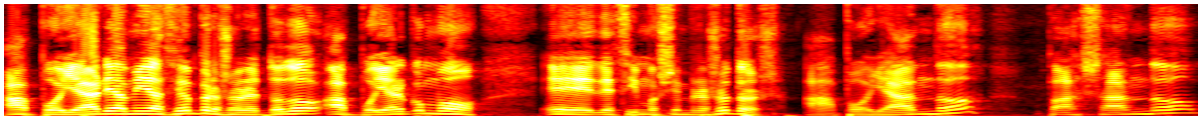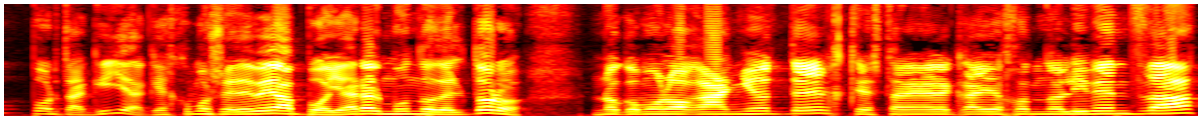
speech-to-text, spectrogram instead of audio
apoyar y admiración, pero sobre todo apoyar como eh, decimos siempre nosotros, apoyando, pasando por taquilla, que es como se debe apoyar al mundo del toro, no como los gañotes que están en el callejón de Olivenza,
